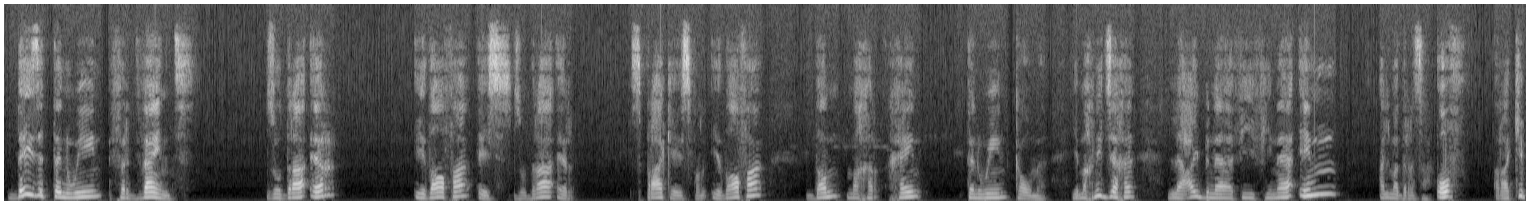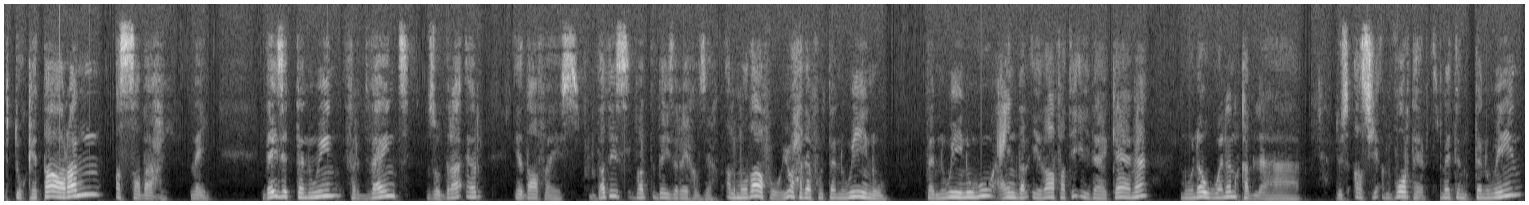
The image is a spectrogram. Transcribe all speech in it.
Deze tenween verdwijnt zodra er idafa is. Zodra er sprake is van idafa, dan mag er geen tenween komen. Je mag niet zeggen لعبنا في فناء المدرسة of ركبت قطارا الصباحي. Nee. Deze tanween verdwijnt zodra er idafa is. Dat is wat deze regel zegt. Al-mudafu yuhdafu tanweenu tanweenuhu عند الإضافة إذا كان منونا قبلها. دوس أصي أن فورت هبت. متن تنوين.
